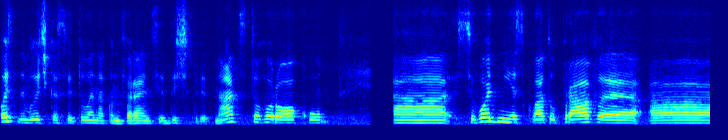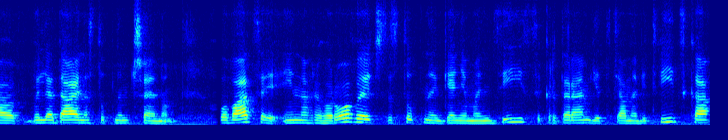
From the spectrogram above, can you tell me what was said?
Ось невеличка світлина конференції 2019 року. Сьогодні склад управи виглядає наступним чином. Голова це Інна Григорович, заступник Геня Мандзій, секретарем є Тетяна Вітвіцька,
